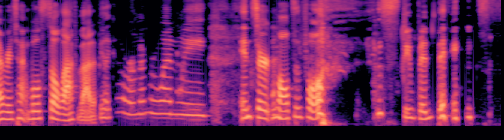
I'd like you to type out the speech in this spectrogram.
every time we'll still laugh about it be like oh remember when we insert multiple stupid things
